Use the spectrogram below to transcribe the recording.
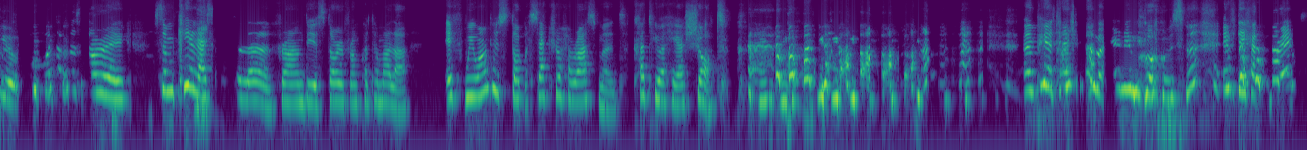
Thank you. Wonderful story. Some key lessons to learn from the story from Guatemala. If we want to stop sexual harassment, cut your hair short. and pay attention to animals. if they have breaks,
